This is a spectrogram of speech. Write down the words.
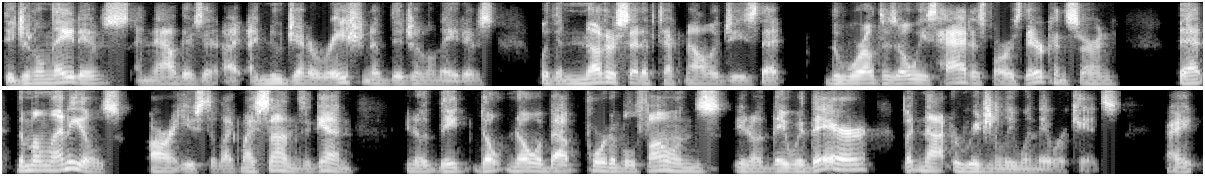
Digital natives, and now there's a, a new generation of digital natives with another set of technologies that the world has always had as far as they're concerned that the millennials aren't used to. Like my sons, again, you know, they don't know about portable phones. You know, they were there, but not originally when they were kids right?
